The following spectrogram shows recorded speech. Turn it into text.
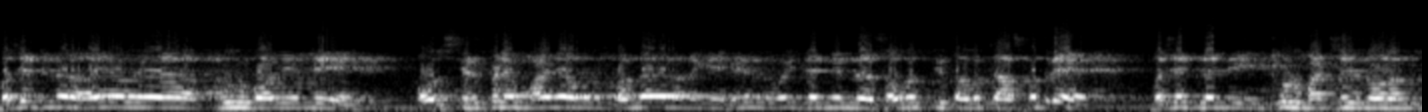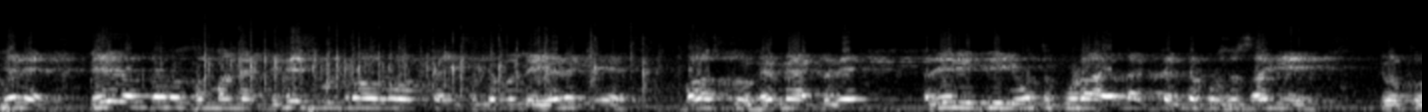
ಬಜೆಟಿನ ಆಯವ್ಯಯ ಪೂರ್ವಭಾವಿಯಲ್ಲಿ ಅವರು ಸೇರ್ಪಡೆ ಮಾಡಿ ಅವರು ಬಂದಾಗ ನನಗೆ ಹೇಳಿದ್ರು ವೈದ್ಯನಿಂದ ಸವತ್ತಿ ತಾಲೂಕು ಆಸ್ಪತ್ರೆ ಬಜೆಟ್ನಲ್ಲಿ ಇನ್ಕ್ಲೂಡ್ ಮಾಡಿಸಿದ್ರು ಅಂತ ಹೇಳಿ ಹೇಳಿದಂತವರು ಸನ್ಮಾನ್ಯ ದಿನೇಶ್ ಗುಂಡ್ರವರು ಅಂತ ಈ ಸಂದರ್ಭದಲ್ಲಿ ಹೇಳಕ್ಕೆ ಬಹಳಷ್ಟು ಹೆಮ್ಮೆ ಆಗ್ತದೆ. ಅದೇ ರೀತಿ ಇವತ್ತು ಕೂಡ ಎಲ್ಲ ಟೆಂಡರ್ ಪ್ರೊಸೆಸ್ ಆಗಿ ಇವತ್ತು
